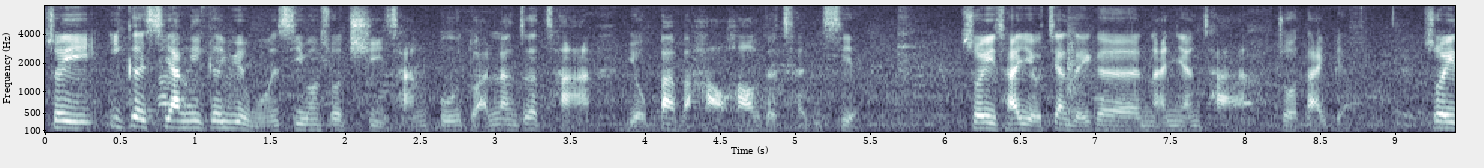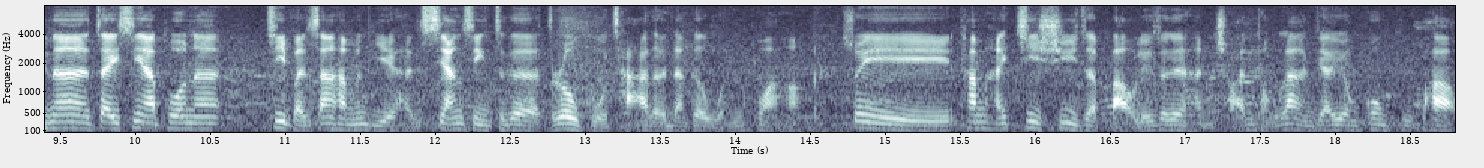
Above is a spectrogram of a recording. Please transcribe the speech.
所以一个香一个韵，我们希望说取长补短，让这个茶有办法好好的呈现，所以才有这样的一个南洋茶做代表。所以呢，在新加坡呢，基本上他们也很相信这个肉骨茶的那个文化哈，所以他们还继续着保留这个很传统，让人家用功夫泡，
